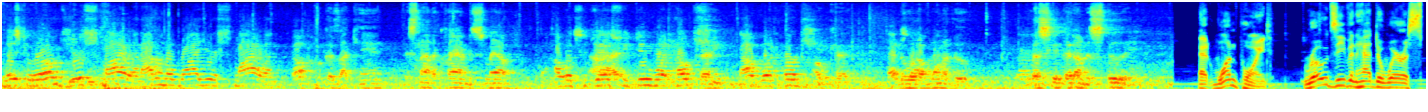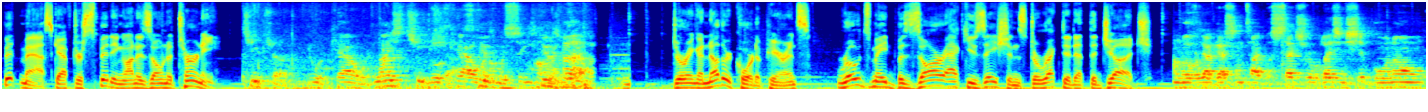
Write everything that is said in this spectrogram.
Mr. Rhodes, you're smiling. I don't know why you're smiling. Because I can. It's not a crime to smell. I would suggest you do what helps Okay. you, not what hurts you. Okay. That's do what I want to do. Let's get that understood. At one point, Rhodes even had to wear a spit mask after spitting on his own attorney. Cheap shot. You a coward. Nice cheap You a coward. During another court appearance, Rhodes made bizarre accusations directed at the judge. I don't know if y'all got some type of sexual relationship going on.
